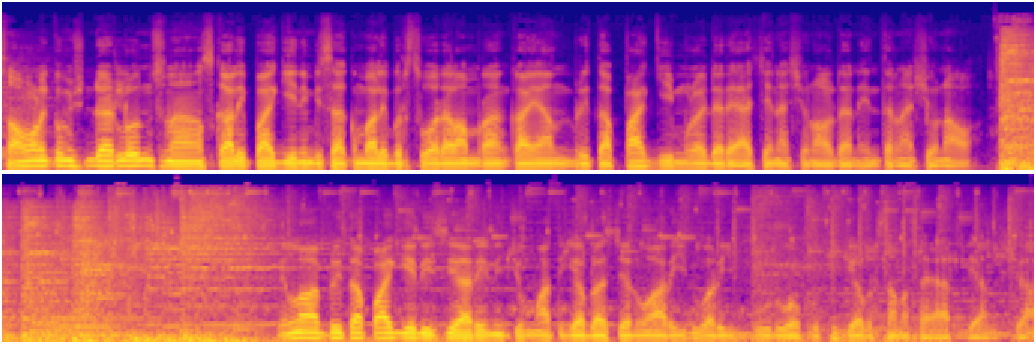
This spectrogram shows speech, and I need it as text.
Assalamualaikum Sudarlun, senang sekali pagi ini bisa kembali bersuara dalam rangkaian berita pagi mulai dari Aceh Nasional dan Internasional. Inilah berita pagi edisi hari ini Jumat 13 Januari 2023 bersama saya Ardian Syah.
